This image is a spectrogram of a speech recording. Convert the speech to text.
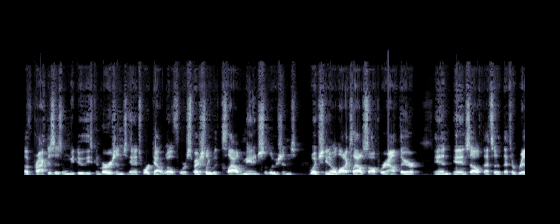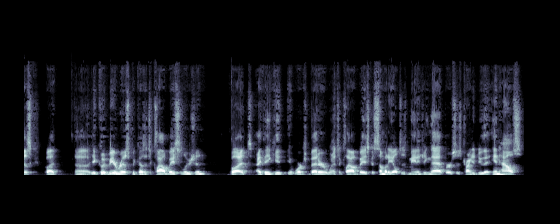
of practices when we do these conversions, and it's worked out well for us, especially with cloud managed solutions, which you know a lot of cloud software out there, and in itself that's a that's a risk, but uh, it could be a risk because it's a cloud based solution but I think it, it works better when it's a cloud based because somebody else is managing that versus trying to do that in house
